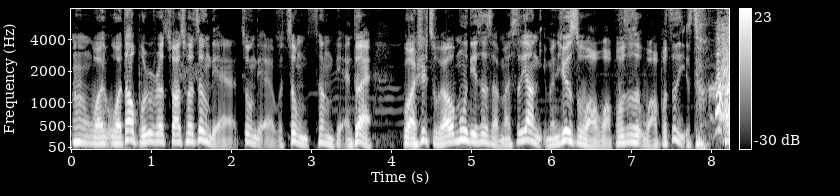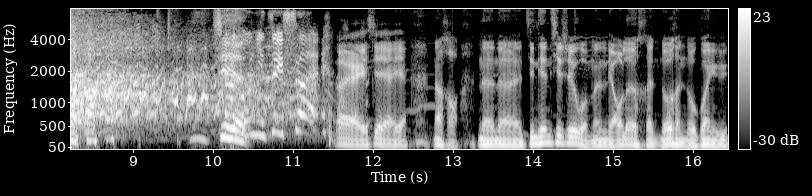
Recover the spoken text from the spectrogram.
嗯，我我倒不是说抓错重点，重点我重重点，对我是主要目的是什么？是让你们去说，我不是我不自己说。谢谢。你最帅。哎，谢谢谢谢。那好，那那今天其实我们聊了很多很多关于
